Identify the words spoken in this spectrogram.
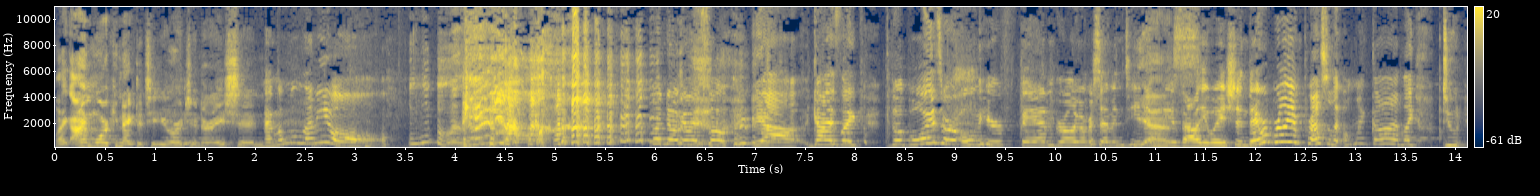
Like I'm more connected to your generation. I'm a millennial. But no, guys. So yeah, guys. Like the boys are over here fangirling over 17 in the evaluation. They were really impressed. Like, oh my god, like, dude,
